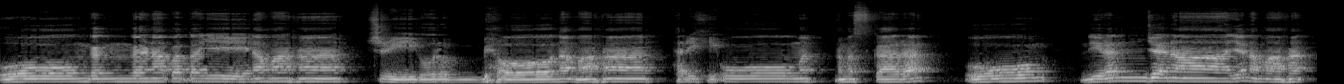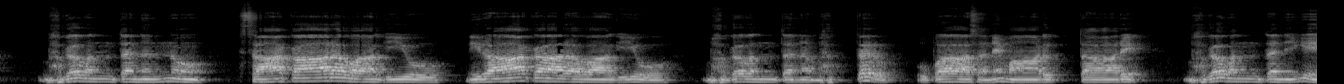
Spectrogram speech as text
ॐ गङ्गणपतये नमः ಶ್ರೀಗುರುಭ್ಯೋ ನಮಃ ಹರಿ ಓಂ ನಮಸ್ಕಾರ ಓಂ ನಿರಂಜನಾಯ ನಮಃ ಭಗವಂತನನ್ನು ಸಾಕಾರವಾಗಿಯೂ ನಿರಾಕಾರವಾಗಿಯೂ ಭಗವಂತನ ಭಕ್ತರು ಉಪಾಸನೆ ಮಾಡುತ್ತಾರೆ ಭಗವಂತನಿಗೆ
